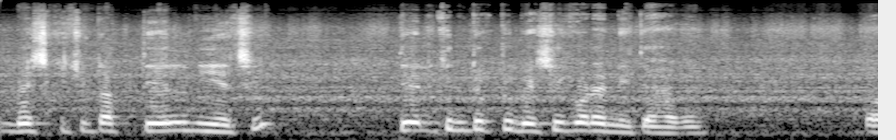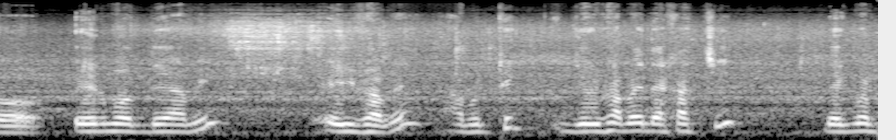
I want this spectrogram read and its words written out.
বেশ কিছুটা তেল নিয়েছি। তেল কিন্তু একটু বেশি করে নিতে হবে। তো এর মধ্যে আমি এইভাবে, আমি ঠিক যেইভাবে দেখাচ্ছি দেখবেন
